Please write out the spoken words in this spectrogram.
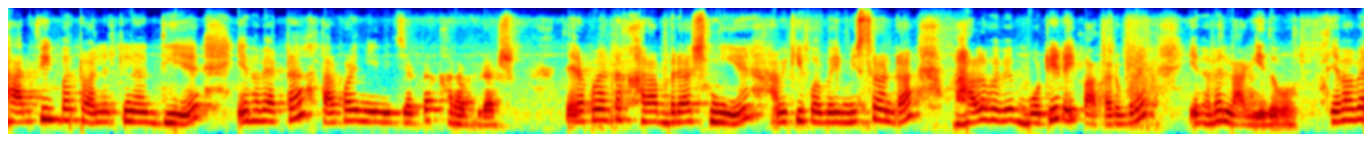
হারপিক বা টয়লেট ক্লিনার দিয়ে এভাবে একটা, তারপরে নিয়ে নিচ্ছি একটা খারাপ ব্রাশ এরকম একটা খারাপ ব্রাশ নিয়ে আমি কি করব? এই মিশ্রণটা ভালোভাবে বটির এই পাতার উপরে এভাবে লাগিয়ে দেবো। এভাবে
